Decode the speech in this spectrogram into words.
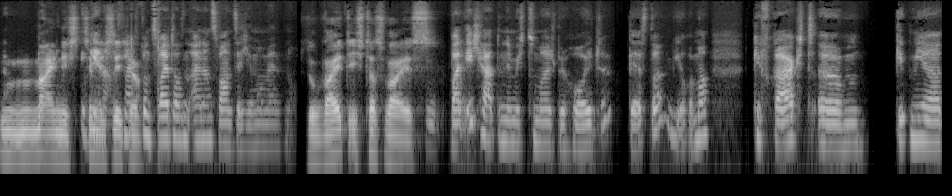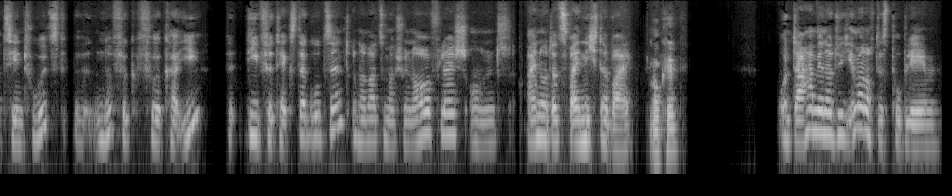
Meine ich ziemlich genau, das sicher. von 2021 im Moment noch. Soweit ich das weiß. Weil ich hatte nämlich zum Beispiel heute, gestern, wie auch immer, gefragt, ähm, gib mir zehn Tools äh, ne, für, für KI, die für Texter gut sind. Und da war zum Beispiel Neuroflash und ein oder zwei nicht dabei. Okay. Und da haben wir natürlich immer noch das Problem.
